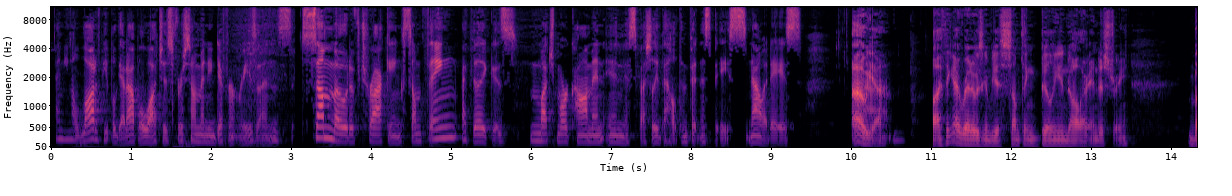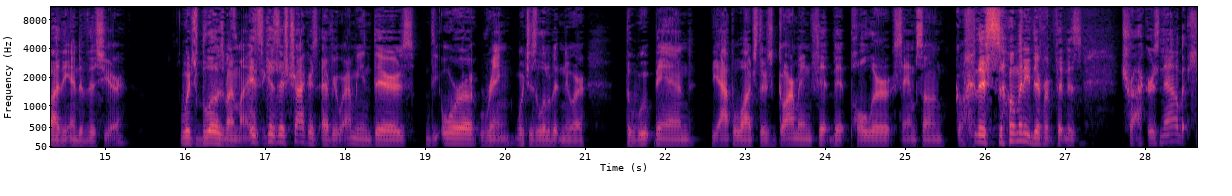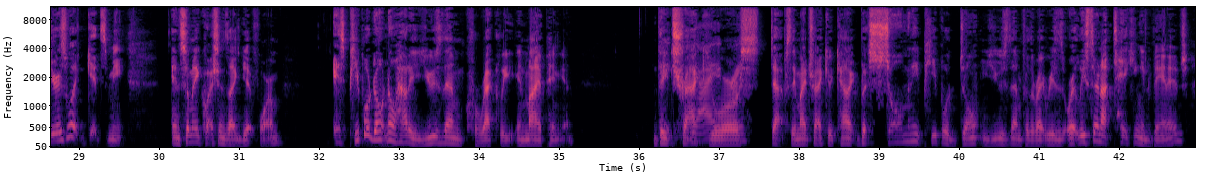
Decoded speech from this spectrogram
I mean, a lot of people get Apple Watches for so many different reasons. Some mode of tracking something, I feel like, is much more common in especially the health and fitness space nowadays. Oh yeah, um, I think I read it was going to be a something billion dollar industry by the end of this year which blows my mind. It's because there's trackers everywhere. I mean, there's the Oura Ring, which is a little bit newer, the Whoop Band, the Apple Watch. There's Garmin, Fitbit, Polar, Samsung. There's so many different fitness trackers now. But here's what gets me, and so many questions I get for them, is people don't know how to use them correctly. In my opinion, they track yeah, your steps. They might track your calorie, but so many people don't use them for the right reasons, or at least they're not taking advantage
